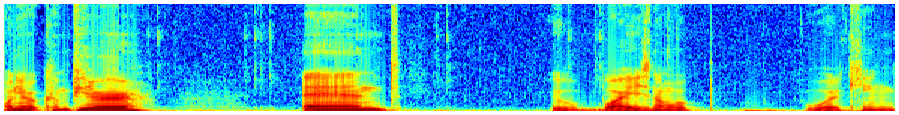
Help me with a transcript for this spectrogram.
on your computer and why is now working?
